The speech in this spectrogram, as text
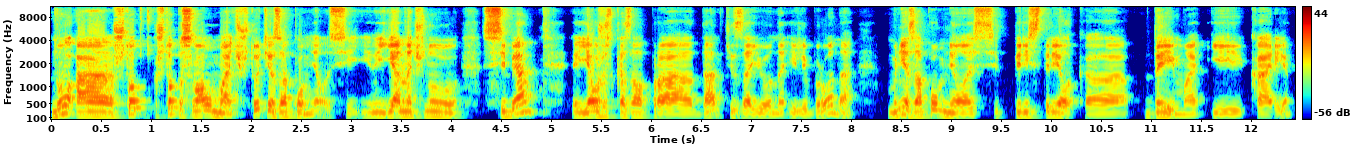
ну а что, что по самому матчу? Что тебе запомнилось? Я начну с себя. Я уже сказал про Данки, Зайона и Леброна. Мне запомнилась перестрелка Дейма и Кари.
